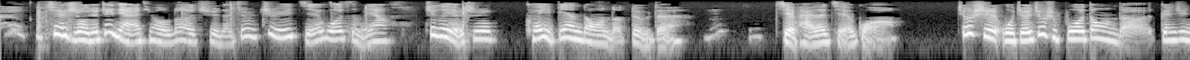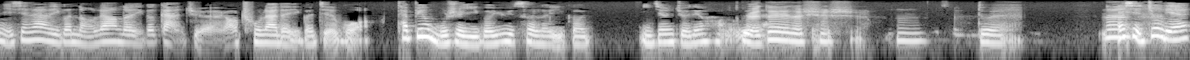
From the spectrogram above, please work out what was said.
确实，我觉得这点还挺有乐趣的。就是至于结果怎么样，这个也是可以变动的，对不对？解牌的结果就是我觉得就是波动的，根据你现在的一个能量的一个感觉，然后出来的一个结果，它并不是一个预测了一个已经决定好的未来绝对的事实，嗯，对。那而且就连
